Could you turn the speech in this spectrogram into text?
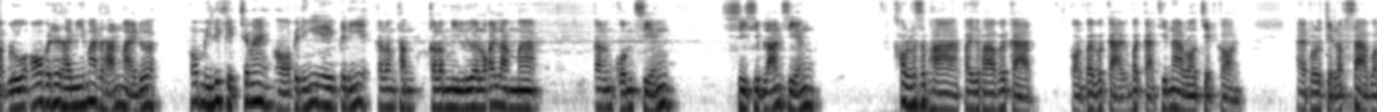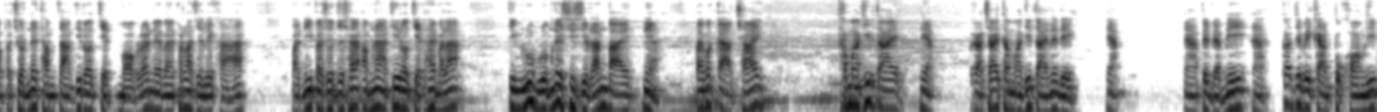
รับรู้อ๋อประเทศไทยมีมาตรฐานใหม่ด้วยเพราะมีลิขิตใช่ไหมอ๋อเป็นอย่างนี้เองเป็นนี้กำลังทำกำลังมีเรือร้อยลำมากำลังขนเสียง 40 ล้านเสียง เข้ารัฐสภาไปสภาประกาศ ก่อนไปประกาศก็ประกาศที่หน้ารอเจ็ดก่อนให้รอเจ็ดรับทราบว่าประชาชนได้ทำตามที่รอเจ็ดบอกแล้วในใบพระราชเลขาบัดนี้ประชาชนจะใช้อำนาจที่รอเจ็ดให้มาละ จึงรวบรวมได้ 40 ล้านใบเนี่ยไปประกาศใช้ธรรมาธิปไตยเนี่ยประกาศใช้ธรรมาธิปไตยนั่นเองเนี่ยนะเป็นแบบนี้นะก็จะเป็นการปกครองที่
